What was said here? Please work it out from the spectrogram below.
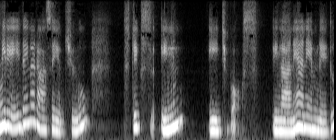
మీరు ఏదైనా రాసేయచ్చు. స్టిక్స్ ఇన్ ఈచ్ బాక్స్ ఇలానే అని ఏం లేదు.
